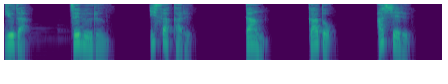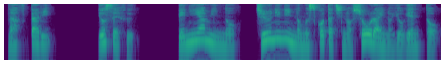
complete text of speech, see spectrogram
ユダ、ゼブルン、イサカル、ダン、ガド、アシェル、ナフタリ、ヨセフ、ベニヤミンの十二人の息子たちの将来の予言と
